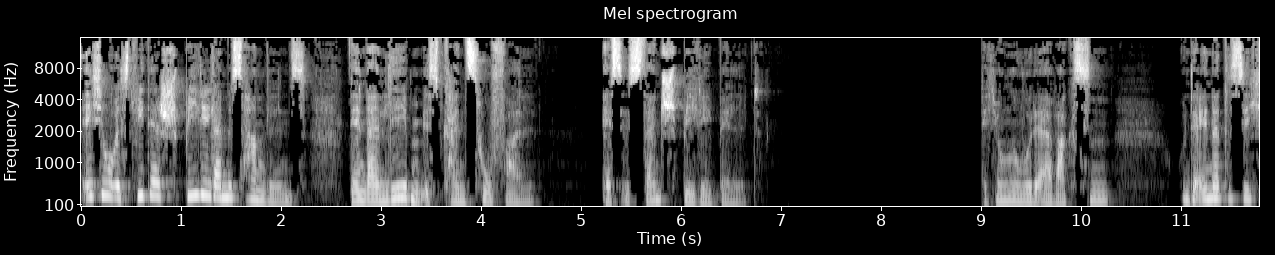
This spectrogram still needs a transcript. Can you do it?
Echo ist wie der Spiegel deines Handelns, denn dein Leben ist kein Zufall, es ist dein Spiegelbild. Der Junge wurde erwachsen und erinnerte sich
